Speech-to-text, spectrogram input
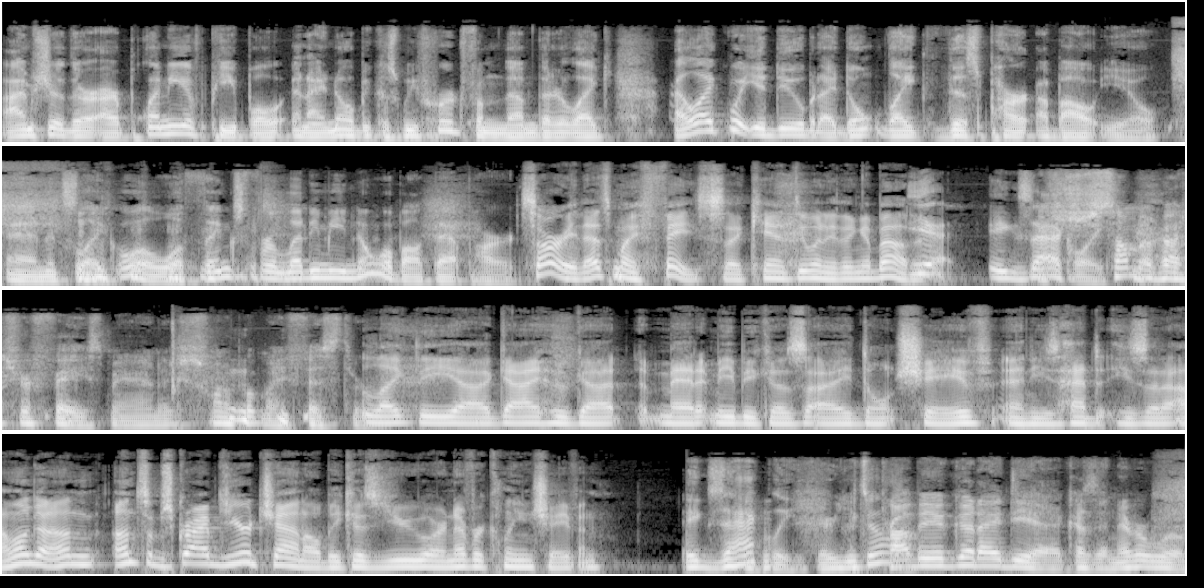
I'm sure there are plenty of people and I know because we've heard from them that are like, I like what you do, but I don't like this part about you. And it's like, oh, well, thanks for letting me know about that part. Sorry, that's my face. I can't do anything about it. Yeah, exactly. Something about your face, man. I just want to put my fist through. it. like the uh, guy who got mad at me because I don't shave, and he's had he said I'm going to un- unsubscribe to your channel because you are never clean shaven. Exactly. There you go. Probably a good idea because I never will.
